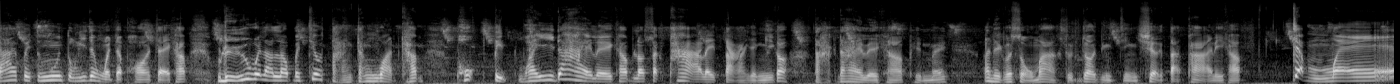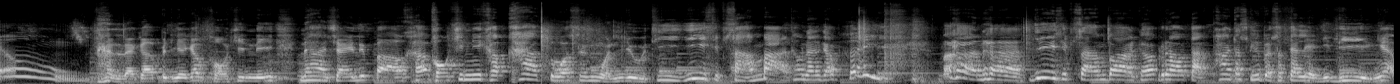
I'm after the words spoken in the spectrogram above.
ย้ายไปตรงนู้นตรงนี้จังหวัดจะพอใจครับหรือเวลาเราไปเที่ยวต่างจังหวัดครับ พกติดไว้ได้เลยครับ เราซักผ้าอะไรตากอย่างนี้ก็ตากได้เลยครับ เห็นไหมอเนกประสงค์มากสุดยอดจริง ๆ เชือกตากผ้าอันนี้ครับจำแมวนั่นแหละครับเป็นไงครับของชิ้นนี้น่าใช้หรือเปล่าครับ ของชิ้นนี้ครับค่าตัวสงวนอยู่ที่ 23 บาทเท่านั้นครับเฮ้ย บ้าน่ะ23 บาทครับ เราตากผ้าถ้าซื้อแบบสแตนเลสดีๆอย่างเงี้ย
